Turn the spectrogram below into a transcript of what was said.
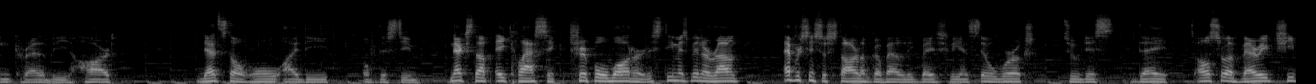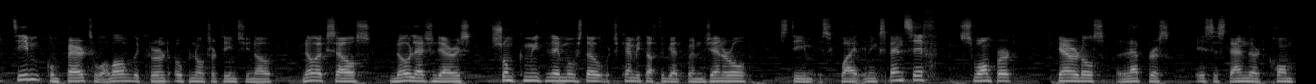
incredibly hard. That's the whole idea of this team. Next up, a classic, Triple Water. This team has been around ever since the start of Go Battle League basically and still works to this day. It's also a very cheap team compared to a lot of the current Open Ultra teams, you know. No XLs, no Legendaries, some Community Day moves though, which can be tough to get, but in general, this team is quite inexpensive. Swampert, Gyarados, Lapras is a standard comp,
